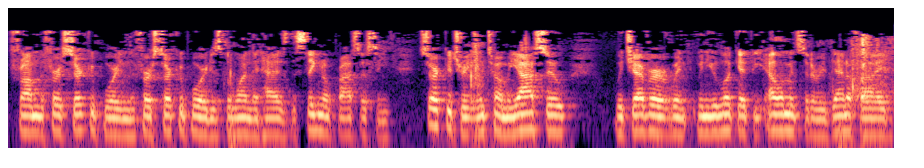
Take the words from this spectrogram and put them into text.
from the first circuit board. And the first circuit board is the one that has the signal processing circuitry in Tomiyasu. Whichever when you look at the elements that are identified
